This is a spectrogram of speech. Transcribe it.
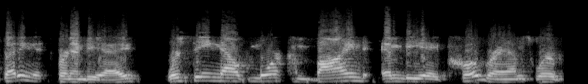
studying it for an MBA. We're seeing now more combined MBA programs where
